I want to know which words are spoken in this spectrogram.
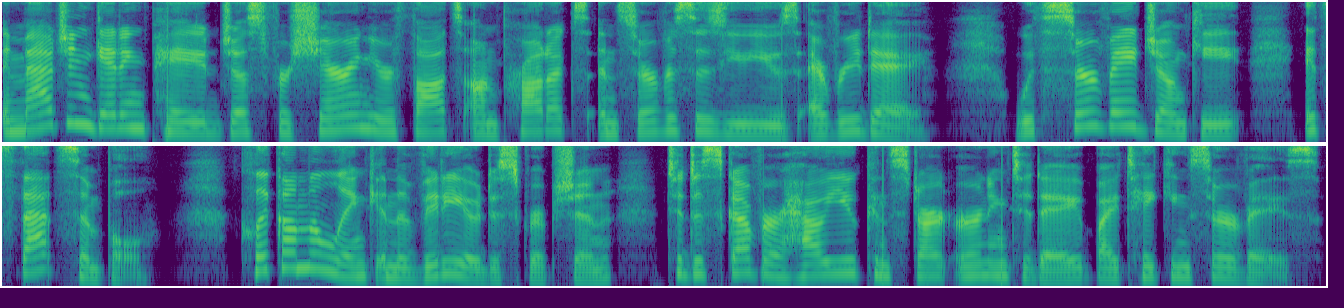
Imagine getting paid just for sharing your thoughts on products and services you use every day. With Survey Junkie, it's that simple. Click on the link in the video description to discover how you can start earning today by taking surveys.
